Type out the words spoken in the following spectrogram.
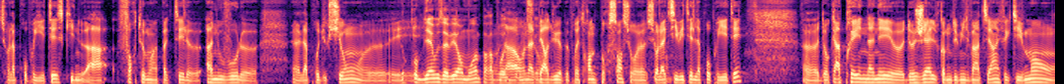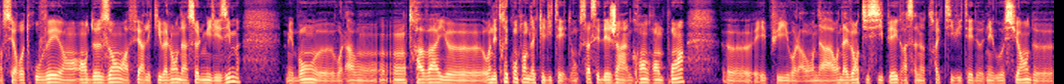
sur la propriété, ce qui a fortement impacté le, à nouveau le, la production. Euh, et, Donc combien vous avez en moins par rapport on a, à On a perdu à peu près 30% sur, sur l'activité de la propriété. Euh, donc après une année de gel comme 2021, effectivement, on s'est retrouvé en, en, deux ans à faire l'équivalent d'un seul millésime. Mais bon, euh, voilà, on, on travaille, euh, on est très content de la qualité. Donc ça, c'est déjà un grand, grand point. Euh, et puis voilà, on a, on avait anticipé, grâce à notre activité de négociant, de,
